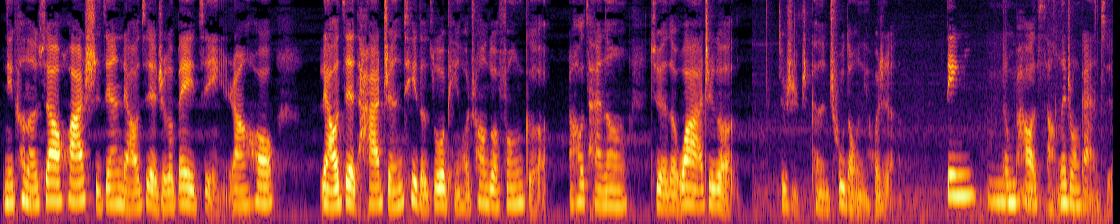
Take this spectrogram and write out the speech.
你可能需要花时间了解这个背景，然后了解他整体的作品和创作风格，然后才能觉得哇，这个就是可能触动你或者叮灯泡响那种感觉。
